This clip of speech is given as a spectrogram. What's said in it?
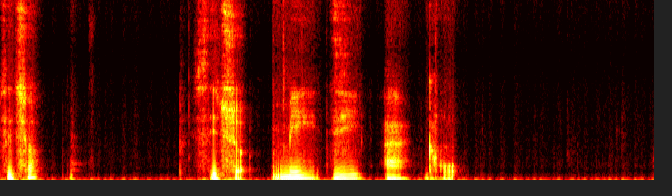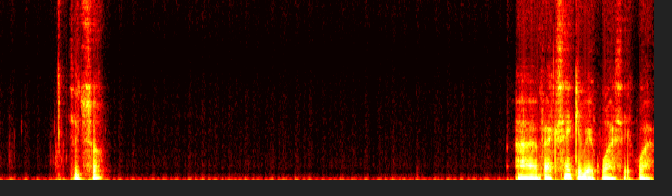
c'est ça? C'est ça. Mediagro. C'est ça? Un vaccin québécois, c'est quoi?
